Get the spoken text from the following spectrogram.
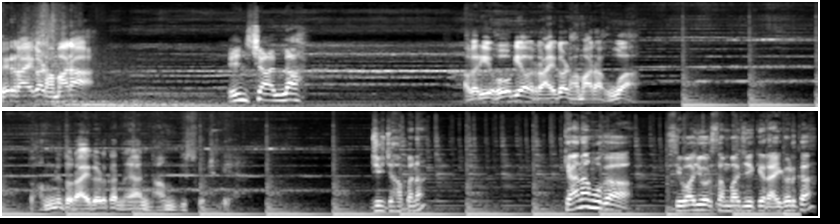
फिर रायगढ़ हमारा। इंशाअल्लाह अगर ये हो गया और रायगढ़ हमारा हुआ तो हमने तो रायगढ़ का नया नाम भी सोच लिया है। जी जहापना क्या नाम होगा शिवाजी और संभाजी के रायगढ़ का?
